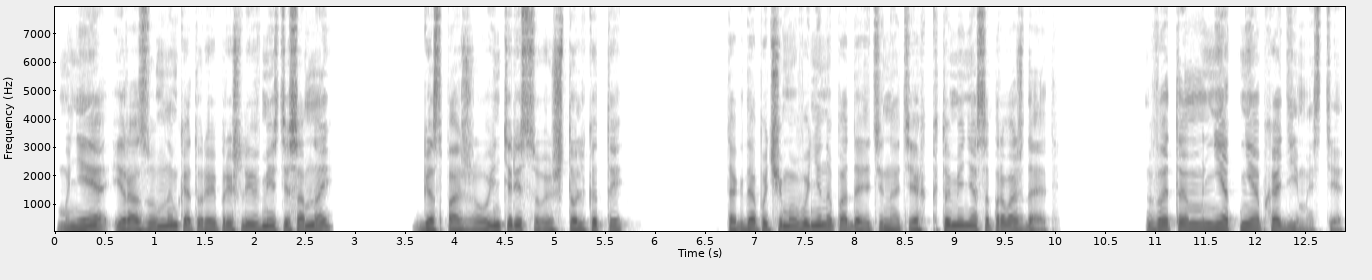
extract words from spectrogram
Мне и разумным, которые пришли вместе со мной? Госпожу интересуешь только ты. Тогда почему вы не нападаете на тех, кто меня сопровождает? В этом нет необходимости,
